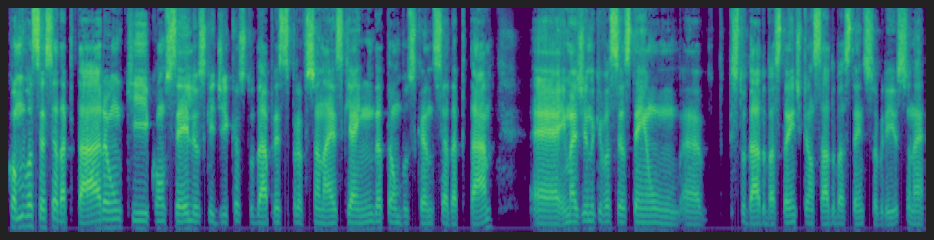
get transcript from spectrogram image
como vocês se adaptaram, que conselhos, que dicas tu dá para esses profissionais que ainda estão buscando se adaptar. É, imagino que vocês tenham é, estudado bastante, pensado bastante sobre isso, né?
